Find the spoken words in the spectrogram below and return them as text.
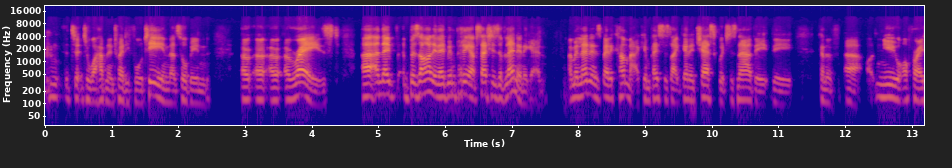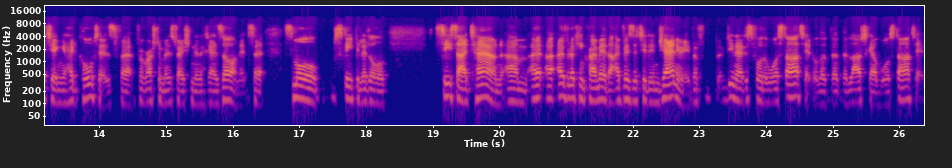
to, to, what happened in 2014. That's all been er- er- erased. Uh, and they've bizarrely they've been putting up statues of Lenin again. I mean, Lenin has made a comeback in places like Genichesk, which is now the the kind of uh, new operating headquarters for, for Russian administration in Kherson. It's a small, sleepy little seaside town um, uh, overlooking Crimea that I visited in January, before, you know, just before the war started or the, the, the large scale war started.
